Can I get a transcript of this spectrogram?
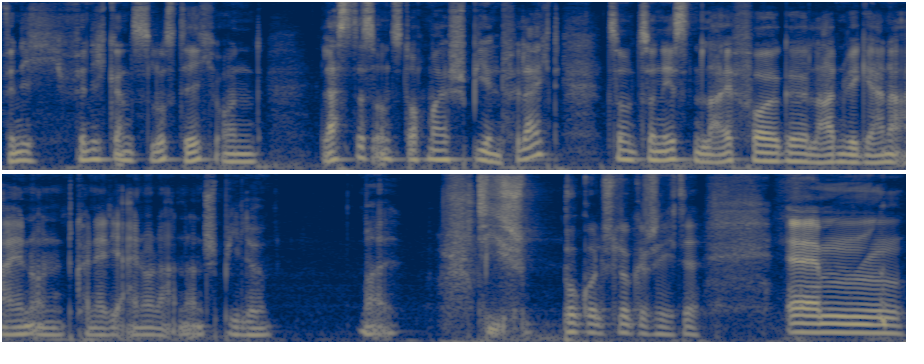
Finde ich, find ich ganz lustig und lasst es uns doch mal spielen. Vielleicht zum, zur nächsten Live-Folge laden wir gerne ein und können ja die ein oder anderen Spiele mal. Die Spuck- und Schluckgeschichte. Ähm.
